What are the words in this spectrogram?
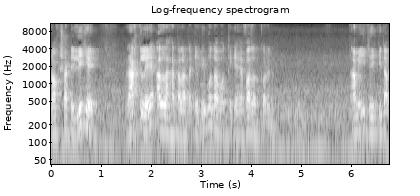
নকশাটি লিখে রাখলে আল্লাহ তালা তাকে বিপদ আপদ থেকে হেফাজত করেন। আমি যে কিতাব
